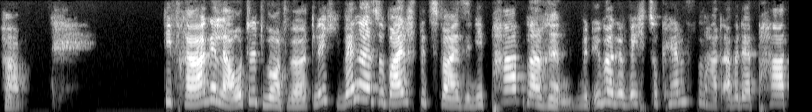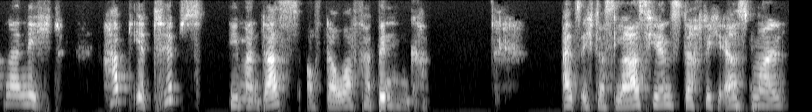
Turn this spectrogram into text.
haben. Die Frage lautet wortwörtlich, wenn also beispielsweise die Partnerin mit Übergewicht zu kämpfen hat, aber der Partner nicht, habt ihr Tipps, wie man das auf Dauer verbinden kann? Als ich das las, Jens, dachte ich erstmal,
